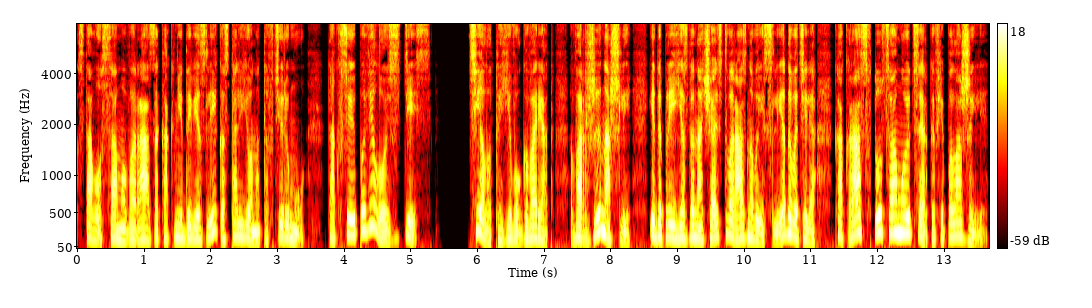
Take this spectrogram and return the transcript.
С того самого раза, как не довезли Кастальона-то в тюрьму, так все и повелось здесь. Тело-то его, говорят, воржи нашли, и до приезда начальства разного исследователя как раз в ту самую церковь и положили.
